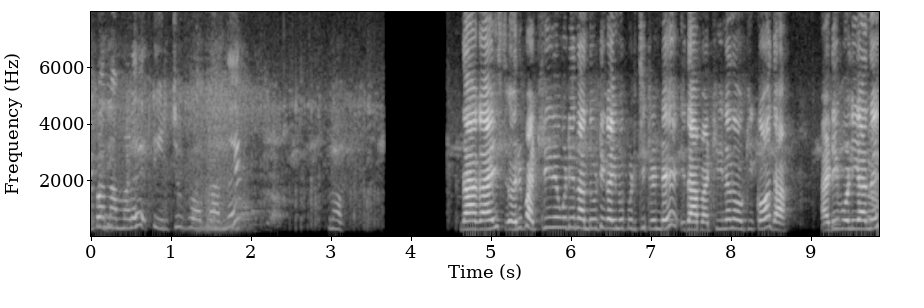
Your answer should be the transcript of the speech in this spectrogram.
അപ്പം നമ്മൾ തിരിച്ചു പോക്കാന്ന് ഗായ്സ് ഒരു പക്ഷീനെ കൂടി നന്തൂട്ടി കൈമ പിടിച്ചിട്ടുണ്ട്. ഇതാ പക്ഷീനെ നോക്കിക്കോ. ദാ അടിപൊളിയാന്ന്.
